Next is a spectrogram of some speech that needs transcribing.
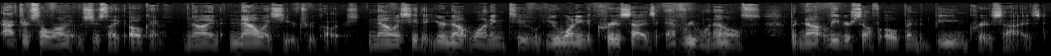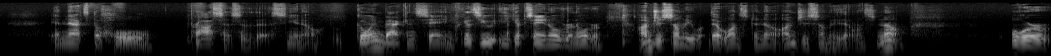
after so long it was just like okay nine now i see your true colors now i see that you're not wanting to you're wanting to criticize everyone else but not leave yourself open to being criticized and that's the whole process of this, you know, going back and saying because he he kept saying over and over, "I'm just somebody that wants to know. I'm just somebody that wants to know." or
